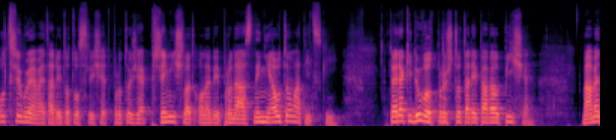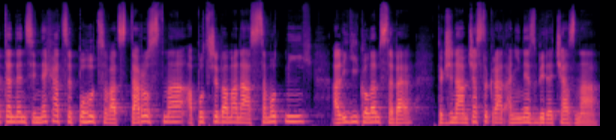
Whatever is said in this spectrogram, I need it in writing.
Potřebujeme tady toto slyšet, protože přemýšlet o nebi pro nás není automatický. To je taky důvod, proč to tady Pavel píše. Máme tendenci nechat se pohlcovat starostma a potřebama nás samotných a lidí kolem sebe, takže nám častokrát ani nezbyde čas na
